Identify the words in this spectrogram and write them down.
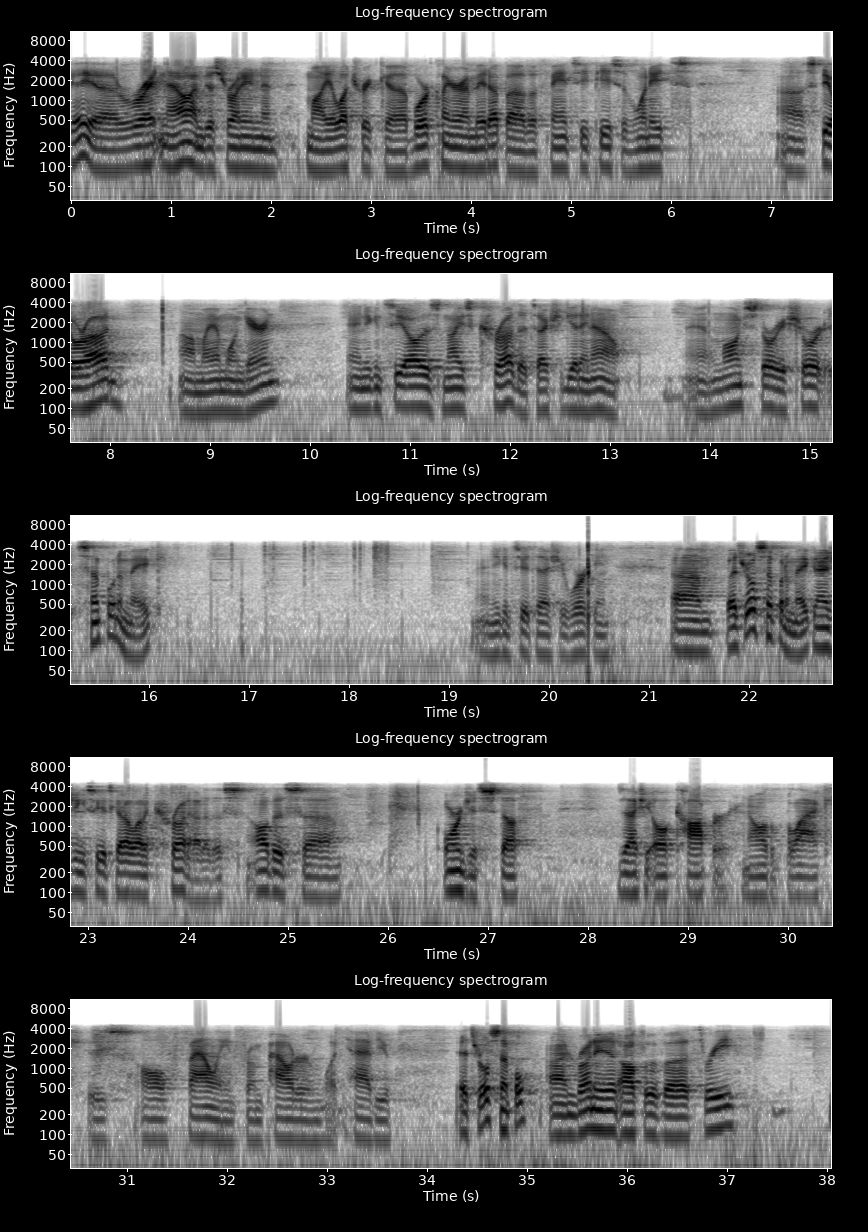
Okay, uh, right now I'm just running my electric uh, bore cleaner I made up out of a fancy piece of 1 8 uh, steel rod on my M1 Garand. And you can see all this nice crud that's actually getting out. And long story short, it's simple to make. And you can see it's actually working. Um, but it's real simple to make, and as you can see, it's got a lot of crud out of this. All this uh, orangish stuff is actually all copper, and all the black is all fouling from powder and what have you. It's real simple. I'm running it off of uh, three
